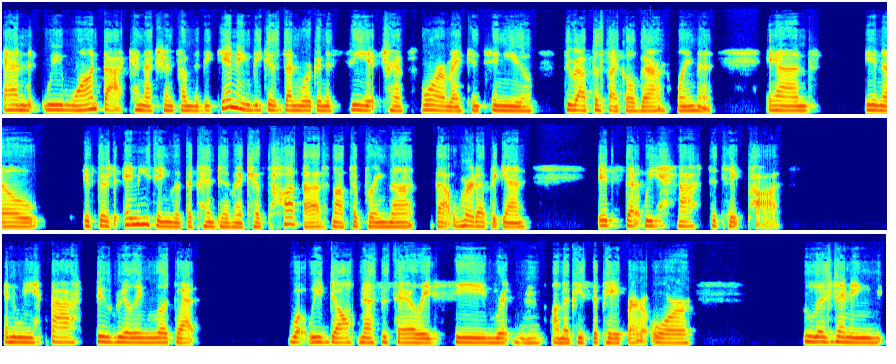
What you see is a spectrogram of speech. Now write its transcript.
And we want that connection from the beginning because then we're going to see it transform and continue throughout the cycle of their employment. And, you know, if there's anything that the pandemic has taught us, not to bring that, that word up again, it's that we have to take pause and we have to really look at what we don't necessarily see written on a piece of paper or listening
